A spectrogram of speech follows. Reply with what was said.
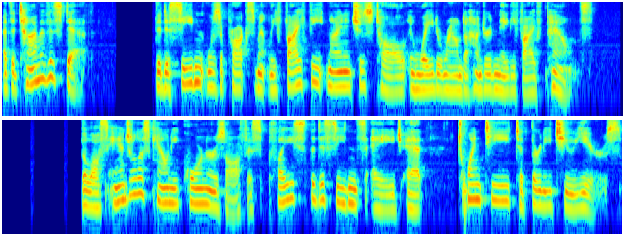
At the time of his death, the decedent was approximately 5 feet 9 inches tall and weighed around 185 pounds. The Los Angeles County Coroner's Office placed the decedent's age at 20 to 32 years.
